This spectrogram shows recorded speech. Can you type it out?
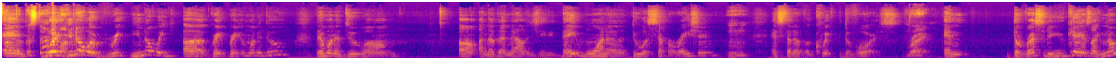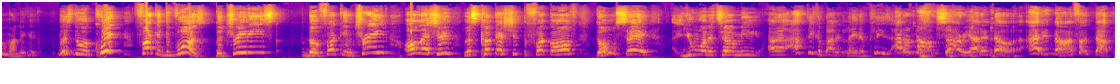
fucked up and the stock what, you know what? Re, you know what? Uh, Great Britain want to do? They want to do um, um, another analogy. They want to do a separation Mm-hmm. instead of a quick divorce. right. And the rest of the UK is like, no, my nigga, let's do a quick fucking divorce. The treaties, the fucking trade, all that shit. Let's cut that shit the fuck off. Don't say you want to tell me. Uh, I'll think about it later, please. I don't know. I'm sorry. I didn't know. I didn't know. I fucked up.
